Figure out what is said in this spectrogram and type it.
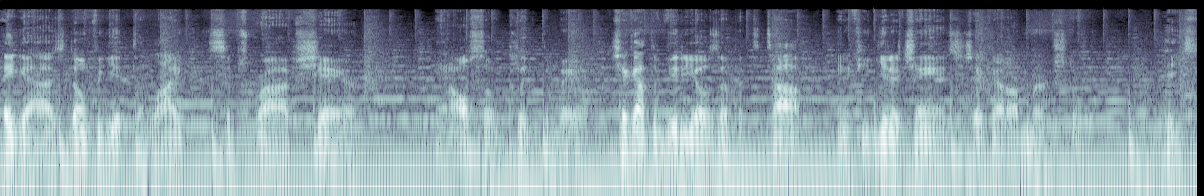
Hey guys, don't forget to like, subscribe, share, and also click the bell. Check out the videos up at the top, and if you get a chance, check out our merch store. Peace.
